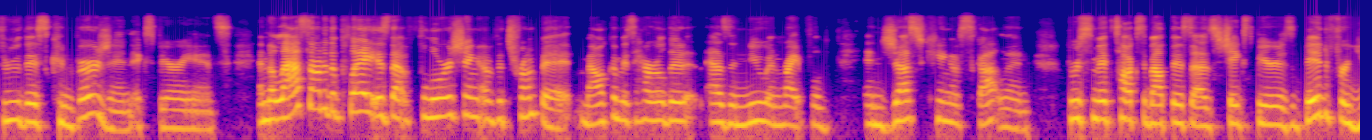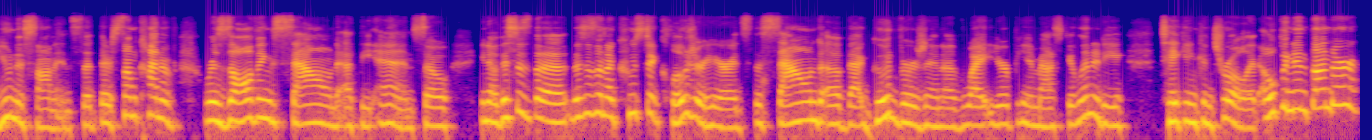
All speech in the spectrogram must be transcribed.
through this conversion experience. And the last sound of the play is that flourishing of the trumpet. Malcolm is heralded as a new and rightful and just king of scotland. Bruce smith talks about this as shakespeare's bid for unisonance that there's some kind of resolving sound at the end. So you know this is the this is an acoustic closure here. It's the sound of that good version of white european masculinity taking control. It opened in thunder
